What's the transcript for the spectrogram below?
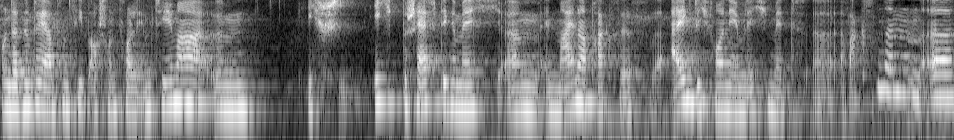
Und da sind wir ja im Prinzip auch schon voll im Thema. Ähm, ich ich beschäftige mich ähm, in meiner Praxis eigentlich vornehmlich mit äh, Erwachsenen äh,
